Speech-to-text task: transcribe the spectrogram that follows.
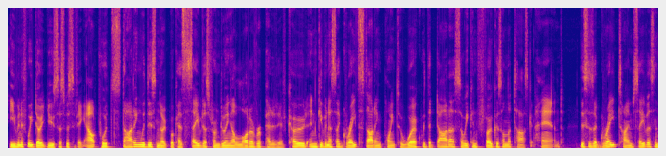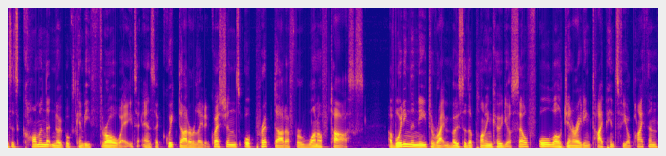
Even if we don't use the specific output, starting with this notebook has saved us from doing a lot of repetitive code and given us a great starting point to work with the data so we can focus on the task at hand. This is a great time saver since it's common that notebooks can be throwaway to answer quick data related questions or prep data for one-off tasks. Avoiding the need to write most of the plumbing code yourself, all while generating type hints for your Python,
